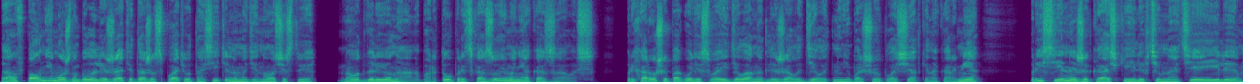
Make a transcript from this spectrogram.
Там вполне можно было лежать и даже спать в относительном одиночестве, но вот гальюна на борту предсказуемо не оказалось. При хорошей погоде свои дела надлежало делать на небольшой площадке на корме — при сильной же качке или в темноте, или...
